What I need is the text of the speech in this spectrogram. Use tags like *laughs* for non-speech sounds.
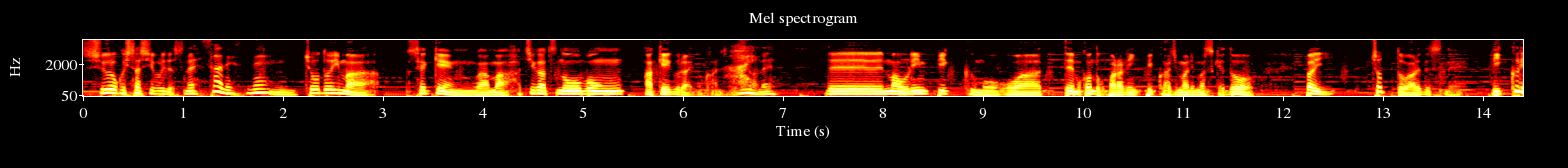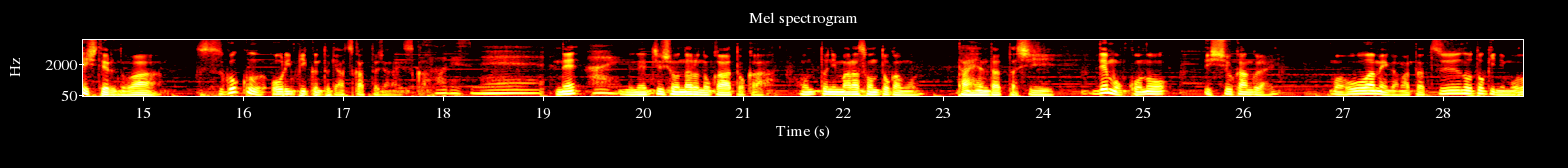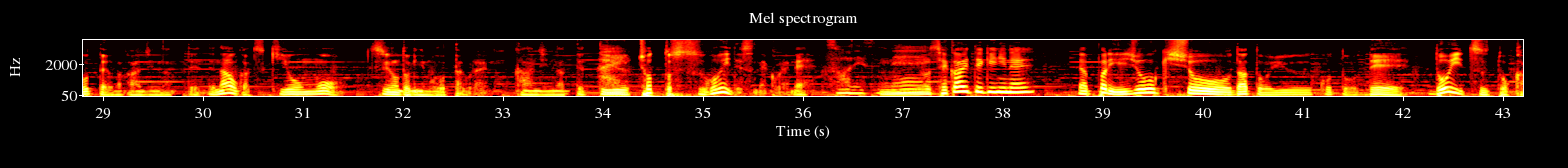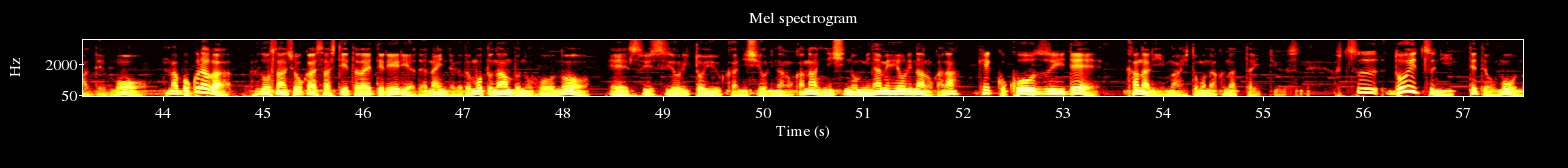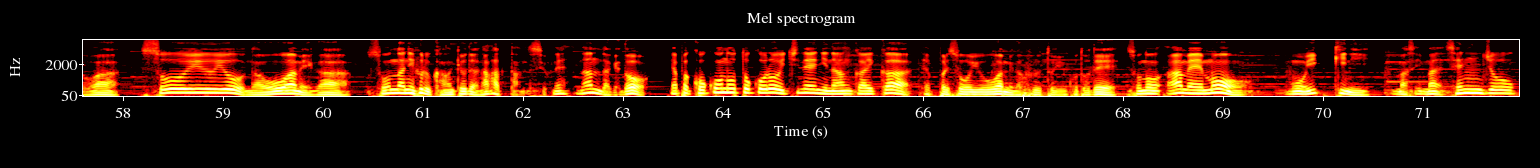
収録久しぶりですね、そうですね、うん、ちょうど今世間はまあ8月のお盆明けぐらいの感じですかね、でまあオリンピックも終わって今度パラリンピック始まりますけどやっぱりちょっとあれですね。びっくりしてるのはすごくオリンピックの時暑かったじゃないですか。そうですね。ね。はい。で熱中症になるのかとか本当にマラソンとかも大変だったしでもこの1週間ぐらい、まあ、大雨がまた梅雨の時に戻ったような感じになってでなおかつ気温も梅雨の時に戻ったぐらいの感じになってっていう、はい。ちょっとすごいですねこれね。そうですうんね、世界的にねやっぱり異常気象だということでドイツとかでも、まあ、僕らが不動産紹介させていただいているエリアではないんだけどもっと南部の方の、えースイス寄りというか西寄りなのかな西の南寄りなのかな結構洪水でかなりまあ人も亡くなったりっていうですね普通ドイツに行ってて思うのはそういうような大雨がそんなに降る環境ではなかったんですよね。なんだけどやっぱここのところ1年に何回かやっぱりそういう大雨が降るということでその雨ももう一気に、まあ、今線状ん？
